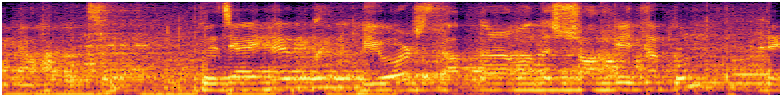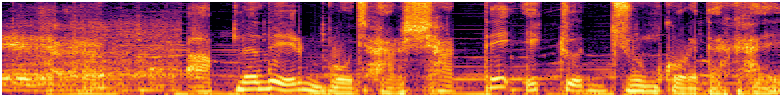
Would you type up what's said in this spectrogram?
আনা হয়েছে। তো যাই হোক ভিউয়ার্স আপনারা আমাদের সঙ্গেই থাকুন, দেখতে থাকুন। আপনাদের বোঝার স্বার্থে একটু জুম করে দেখায়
